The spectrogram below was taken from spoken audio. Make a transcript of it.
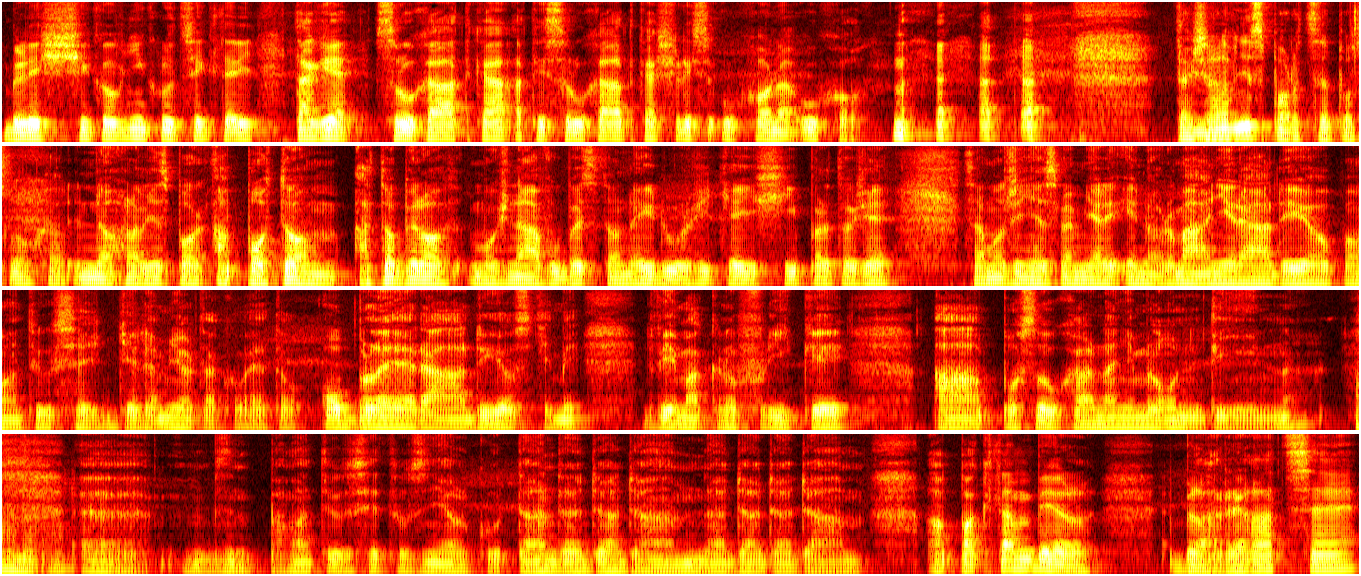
byli šikovní kluci, který... Takže sluchátka a ty sluchátka šly z ucho na ucho. Takže hlavně sport se poslouchal. No, hlavně sport. A potom, a to bylo možná vůbec to nejdůležitější, protože samozřejmě jsme měli i normální rádio, pamatuju se, děda měl takové to oblé rádio s těmi dvěma knoflíky a poslouchal na něm Londýn. Ano. E, pamatuju si tu znělku. Da, da, da, dam, da, da, da, dam. A pak tam byl, byla relace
